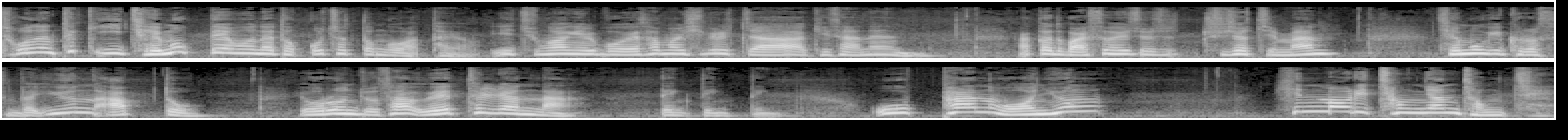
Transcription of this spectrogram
저는 특히 이 제목 때문에 더 꽂혔던 것 같아요. 이 중앙일보의 3월 10일자 기사는 아까도 말씀해 주셨지만 제목이 그렇습니다. 윤 압도 여론조사 왜 틀렸나 땡땡땡 오판 원흉 흰머리 청년 정체.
